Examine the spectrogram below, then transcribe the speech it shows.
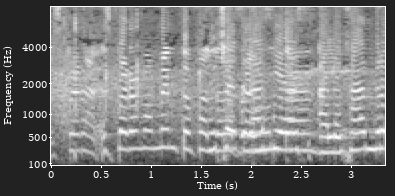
Espera, espera un momento, falta Muchas la pregunta. gracias, Alejandro.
